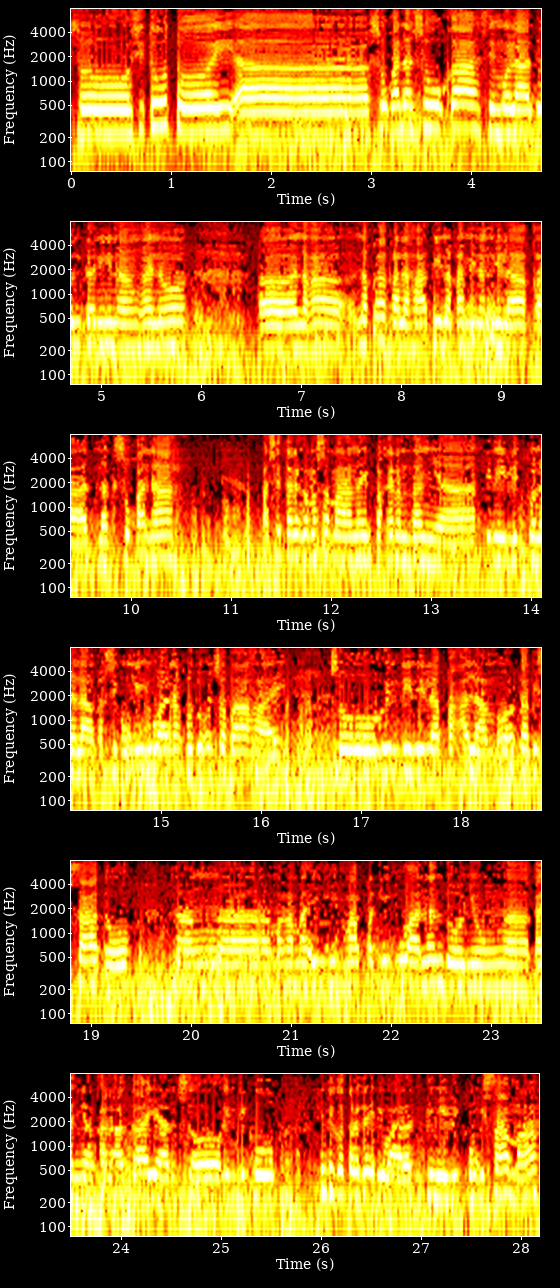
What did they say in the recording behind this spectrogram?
So, si Tutoy, ah, suka ng suka. Simula dun kaninang ano, ah, naka, nakakalahati na kami ng nilakad. Nagsuka na. Kasi talaga masama na yung pakiramdam niya. Pinilit ko na lang kasi kung iiwanan ko doon sa bahay, so hindi nila pa alam o kabisado ng ah, mga mapag-iwanan doon yung ah, kanyang kalagayan. So hindi ko hindi ko talaga iniwanan. Pinilit kong isama.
